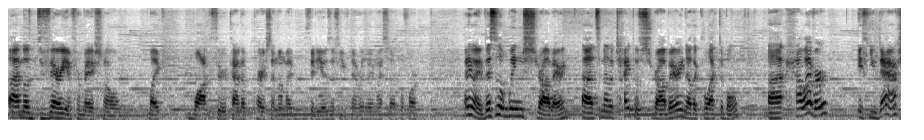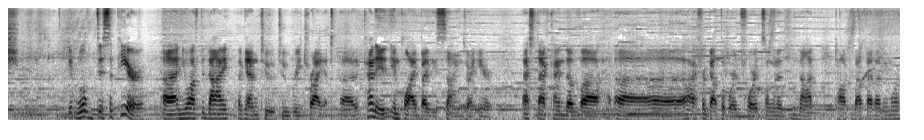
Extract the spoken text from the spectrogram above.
I'm a very informational, like walkthrough kind of person on my videos. If you've never seen my stuff before. Anyway, this is a winged strawberry. Uh, it's another type of strawberry, another collectible. Uh, however, if you dash, it will disappear, uh, and you'll have to die again to, to retry it. Uh, kind of implied by these signs right here. That's that kind of, uh, uh, I forgot the word for it, so I'm going to not talk about that anymore.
